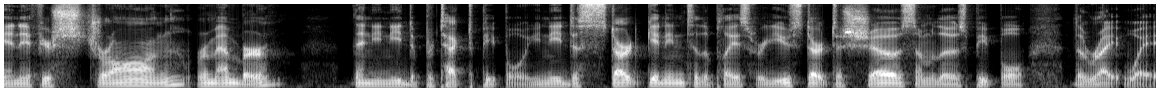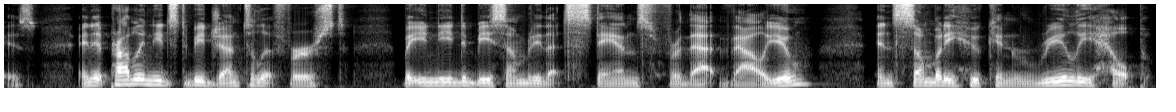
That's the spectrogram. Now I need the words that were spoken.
And if you're strong, remember, then you need to protect people. You need to start getting to the place where you start to show some of those people the right ways. And it probably needs to be gentle at first, but you need to be somebody that stands for that value and somebody who can really help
